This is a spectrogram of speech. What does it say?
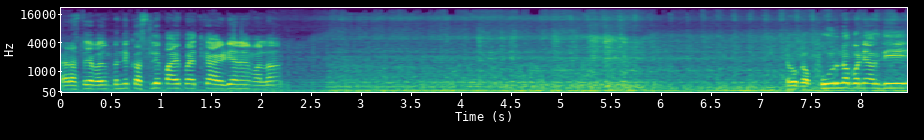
रस्त्याच्या बाजून. पण ते कसले पाईप आहेत काय आयडिया नाही मला. हे बघा पूर्णपणे अगदी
